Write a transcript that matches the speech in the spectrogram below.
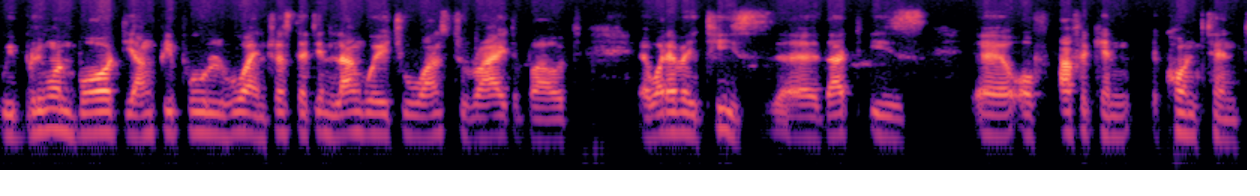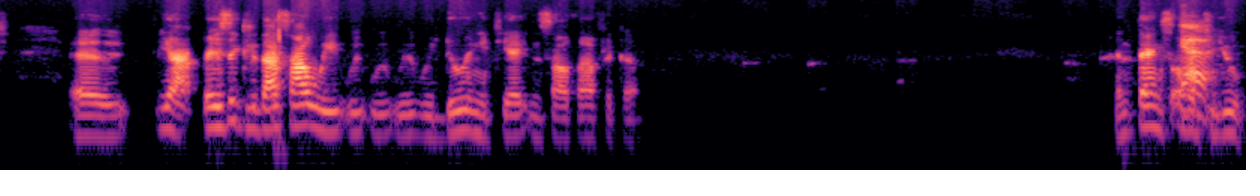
we bring on board young people who are interested in language who wants to write about whatever it is that is of African content. yeah, basically that's how we, we, we, we're doing it here in South Africa. And thanks over Yeah. to you.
